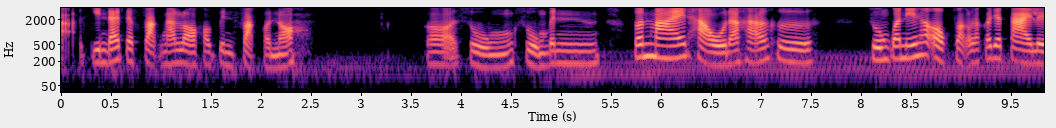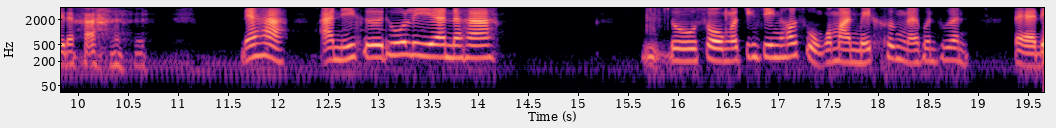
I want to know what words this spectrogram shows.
ากินได้แต่ฝักนะรอเขาเป็นฝักก่อนเนาะ ก็สูงสูงเป็นต้นไม้เถานะคะ ก็คือสูงกว่านี้ถ้าออกฝักแล้วก็จะตายเลยนะคะ เนี่ยค่ะ อันนี้คือทุเรียนนะคะ ดูทรงแล้วจริง ๆเขาสูงประมาณเมตรครึ่งนะเพื่อนๆ แต่เด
